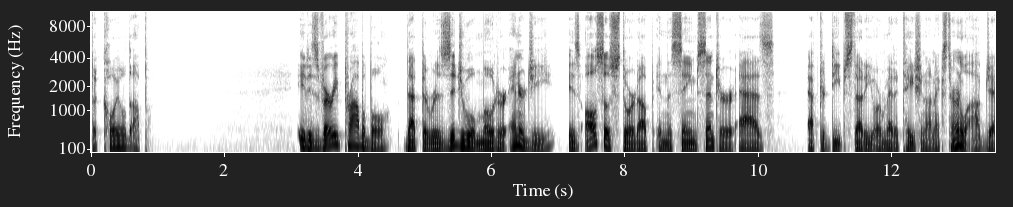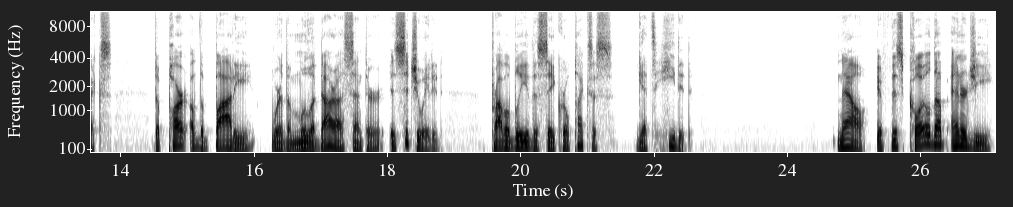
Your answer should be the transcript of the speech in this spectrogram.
the coiled up. It is very probable that the residual motor energy is also stored up in the same center as after deep study or meditation on external objects, the part of the body where the Muladhara center is situated, probably the sacral plexus, gets heated. Now, if this coiled up energy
